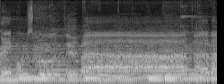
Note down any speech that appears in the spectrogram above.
Kaip mums būti be tavęs?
